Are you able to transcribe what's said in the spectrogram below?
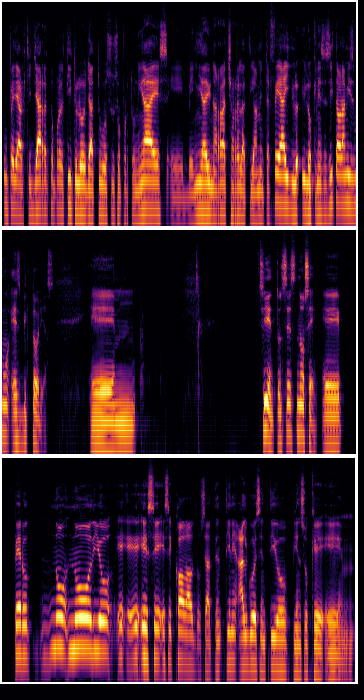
un peleador que ya retó por el título, ya tuvo sus oportunidades, eh, venía de una racha relativamente fea y lo, que necesita ahora mismo es victorias. Em, sí, entonces no sé. Eh, pero no, no odio e, e, ese, ese call out, o sea, tiene algo de sentido. Pienso que em,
